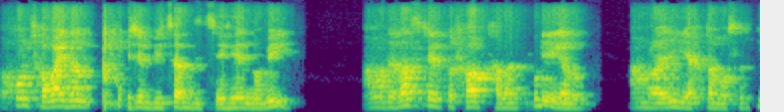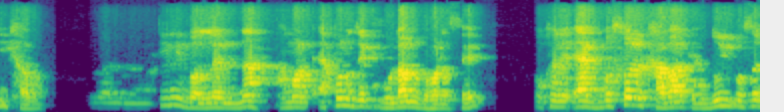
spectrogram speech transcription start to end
তখন সবাই ধন এসে বিচার দিচ্ছে, হে নবী, আমাদের রাষ্ট্রের তো সব খাবার ফুরিয়ে গেল, আমরা এই একটা বছর কি খাব? তিনি বললেন, না, আমার এখনও যে গোডাউন ঘর আছে ওখানে এক বছরের খাবার কেন? দুই বছর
